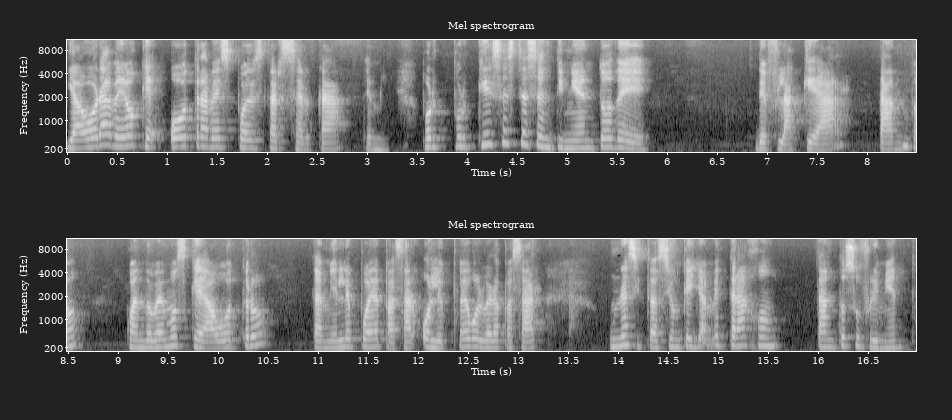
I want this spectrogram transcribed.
y ahora veo que otra vez puede estar cerca de mí. ¿Por, ¿por qué es este sentimiento de, de flaquear tanto? Cuando vemos que a otro también le puede pasar o le puede volver a pasar una situación que ya me trajo tanto sufrimiento.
